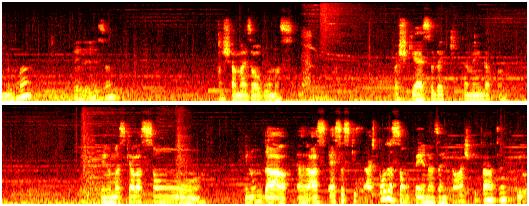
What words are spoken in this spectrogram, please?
Uma. Beleza. Vou achar mais algumas. Acho que essa daqui também dá pra... Tem umas que elas são... Que não dá. As, essas que... as- Todas são penas, né? então acho que tá tranquilo.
